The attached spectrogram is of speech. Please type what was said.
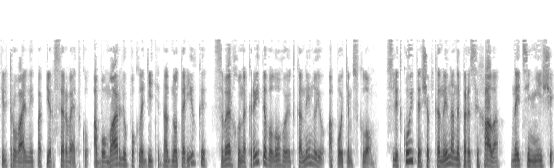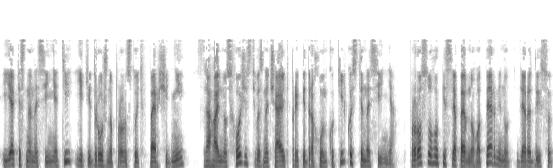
фільтрувальний папір серветку або марлю покладіть на дно тарілки, зверху накрийте вологою тканиною, а потім склом. Слідкуйте, щоб тканина не пересихала. Найцінніші і якісне насіння ті, які дружно проростуть в перші дні, загальну схожість визначають при підрахунку кількості насіння, пророслого після певного терміну для редису,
